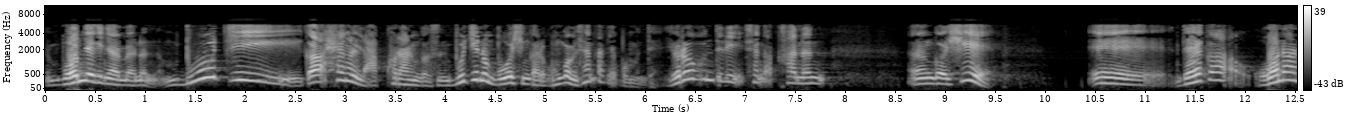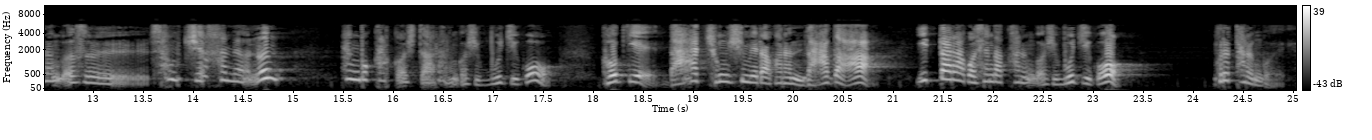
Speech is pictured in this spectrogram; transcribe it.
뭔 얘기냐면은 무지가 행을 낳고라는 것은 무지는 무엇인가를 곰곰이 생각해 보면 돼. 여러분들이 생각하는 것이 에, 내가 원하는 것을 성취하면은 행복할 것이다라는 것이 무지고 거기에 나 중심이라고 하는 나가 있다라고 생각하는 것이 무지고 그렇다는 거예요.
